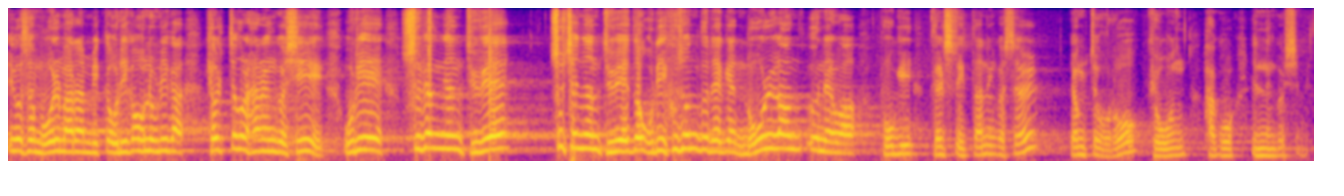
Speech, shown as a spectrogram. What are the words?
이것은 뭘 말합니까? 우리가 오늘 우리가 결정을 하는 것이 우리의 수백 년 뒤에 수천 년 뒤에도 우리 후손들에게 놀라운 은혜와 복이 될 수 있다는 것을 영적으로 교훈하고 있는 것입니다.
